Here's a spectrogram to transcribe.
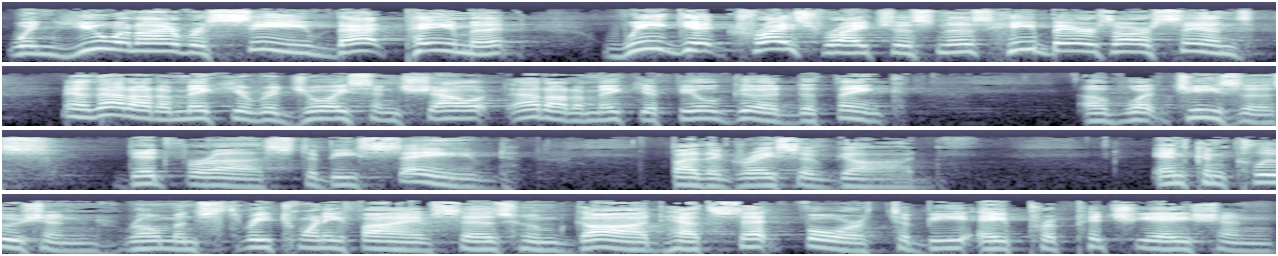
When you and I receive that payment, we get Christ's righteousness. He bears our sins. Man, that ought to make you rejoice and shout. That ought to make you feel good to think of what Jesus did for us to be saved by the grace of God. In conclusion, Romans 3:25 says whom God hath set forth to be a propitiation.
